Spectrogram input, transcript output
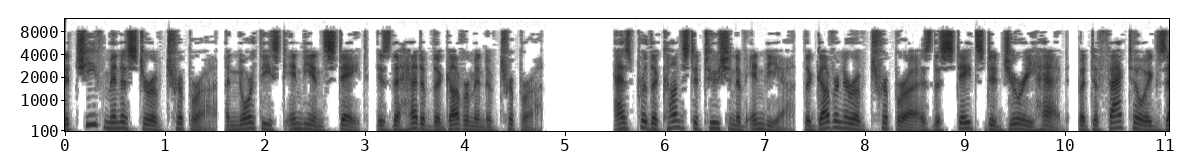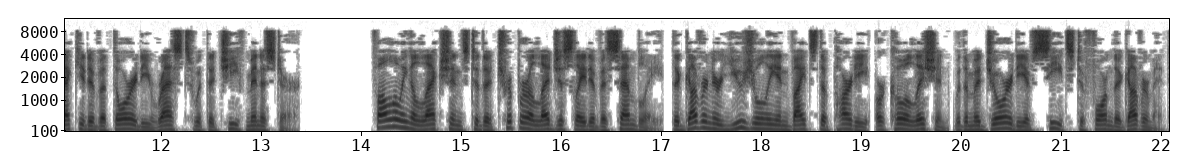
The Chief Minister of Tripura, a northeast Indian state, is the head of the government of Tripura. As per the Constitution of India, the Governor of Tripura is the state's de jure head, but de facto executive authority rests with the Chief Minister. Following elections to the Tripura Legislative Assembly, the governor usually invites the party or coalition with a majority of seats to form the government.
